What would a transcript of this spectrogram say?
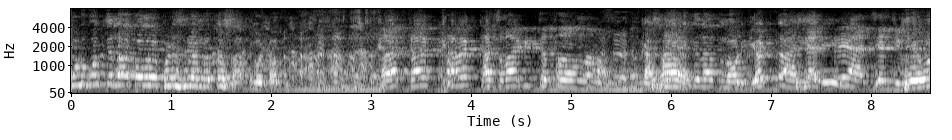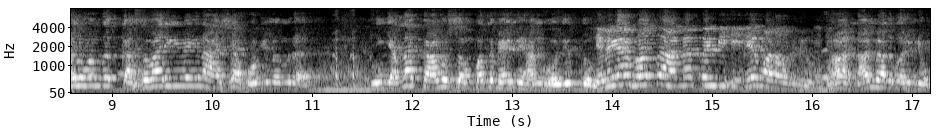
ಹುಡುಗುತ್ತಿಲ್ಲ ಅಂತಂದ್ರೆ ಬಿಡಿಸ್ರಿ ಅಂತ ಸಾತ್ ಬಿಟ್ರು. ಕಸ ಅಂತ ನೋಡಿ ಎಷ್ಟು ಆಶೆ ಕೇವಲ ಒಂದು ಕಸವಾರಿಗೆ ಮೇಗಿನ ಆಶೆ ಹೋಗಿಲ್ಲ ಅಂದ್ರ ಹಿಂಗೆಲ್ಲ ಕಾಣು ಸಂಪತ್ತು ಮೇಲೆ ಹಂಗ ಹೋದಿತ್ತು ನಿಮಗೆ ಗೊತ್ತು ಅಣ್ಣ ತಂಗಿ ಹೀಗೆ ಮಾಡೋರು ನೀವು. ಹಾ ನಮ್ಮ ಮ್ಯಾಲ ಬರ್ರಿ ನೀವು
